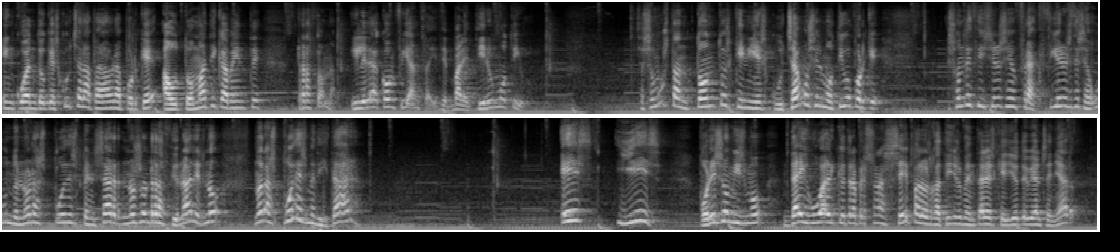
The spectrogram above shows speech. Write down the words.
en cuanto que escucha la palabra porque, automáticamente razona y le da confianza. Dice, vale, tiene un motivo. O sea, somos tan tontos que ni escuchamos el motivo porque son decisiones en fracciones de segundo, no las puedes pensar, no son racionales, no, no las puedes meditar. Es y es. Por eso mismo, da igual que otra persona sepa los gatillos mentales que yo te voy a enseñar.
